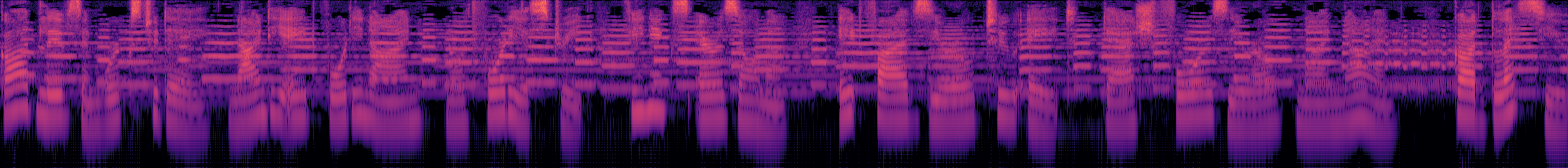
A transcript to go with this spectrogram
God Lives and Works Today, 9849 North 40th Street, Phoenix, Arizona 85028 4099. God bless you.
